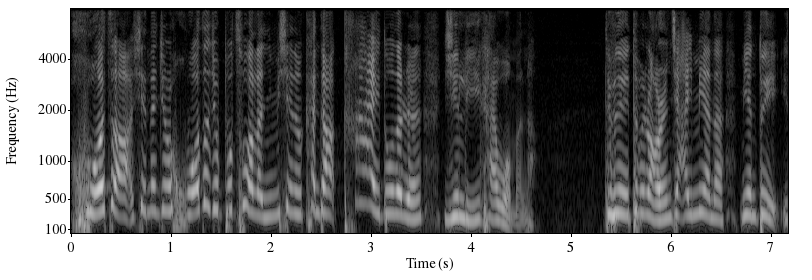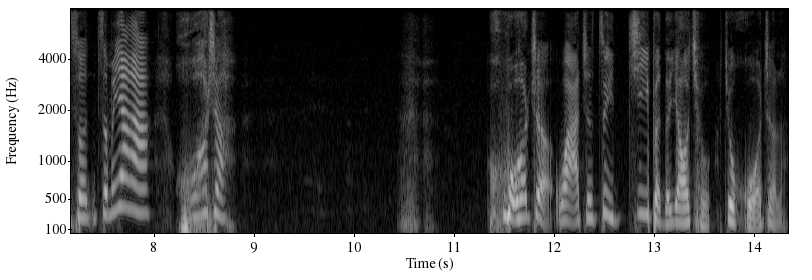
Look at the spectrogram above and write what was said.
活着，现在就是活着就不错了。你们现在看到太多的人已经离开我们了，对不对？特别老人家一面呢面对你说怎么样啊？活着，活着，哇，这最基本的要求就活着了，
